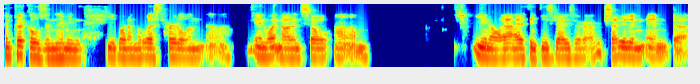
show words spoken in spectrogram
and Pickles, and I mean you go down the list, Hertl and uh, and whatnot, and so um, you know I, I, think these guys are, are excited and and uh,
